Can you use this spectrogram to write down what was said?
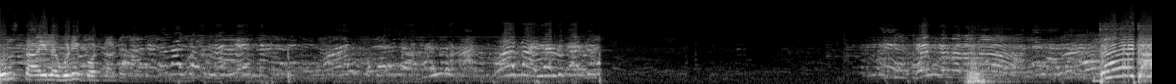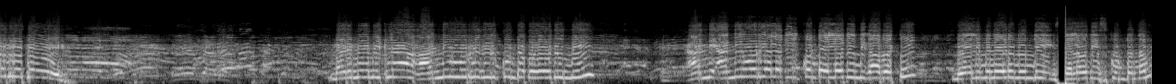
ఊరు స్థాయిలో కూడా ఈ కొట్లాట. జాగృతి. మరి మేము ఇట్లా అన్ని ఊర్లు తిరుక్కుంటూ పోయేది ఉంది. అన్ని అన్ని ఊర్లలో తిరుక్కుంటూ వెళ్ళేది ఉంది కాబట్టి మేలిమినేడు నుండి సెలవు తీసుకుంటున్నాం.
